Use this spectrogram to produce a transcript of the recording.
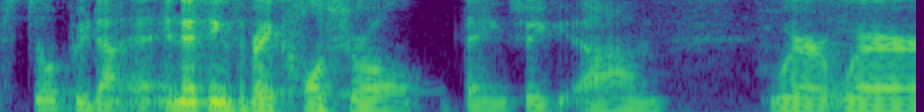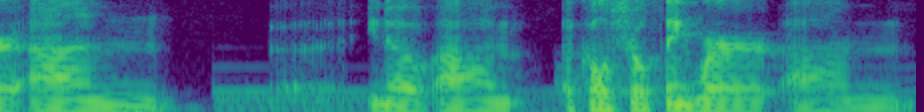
still predominant and i think it's a very cultural thing. So you, um, where where um, uh, you know um, a cultural thing where um,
